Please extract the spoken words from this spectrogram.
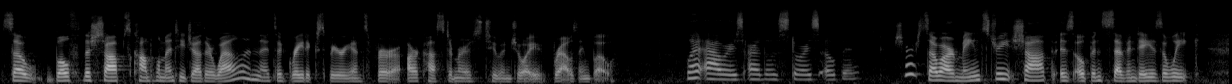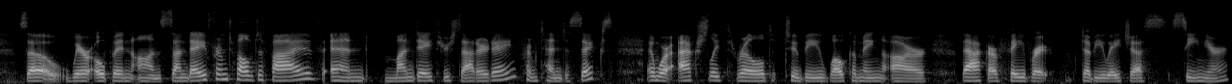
so both the shops complement each other well, and it's a great experience for our customers to enjoy browsing both. What hours are those stores open? Sure. So our Main Street shop is open seven days a week. So we're open on Sunday from 12 to 5 and Monday through Saturday from 10 to 6. And we're actually thrilled to be welcoming our back our favorite WHS senior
